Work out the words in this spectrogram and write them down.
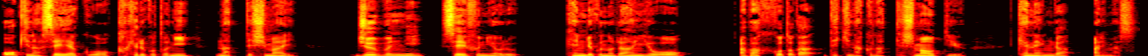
大きな制約をかけることになってしまい、十分に政府による権力の乱用を暴くことができなくなってしまうという懸念があります。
